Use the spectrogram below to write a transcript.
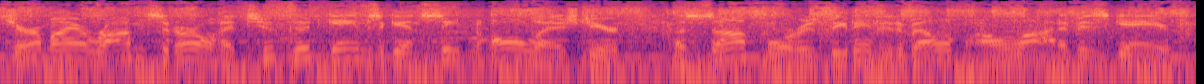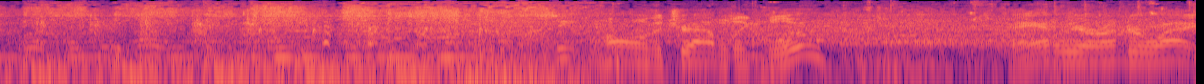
Jeremiah Robinson Earl had two good games against Seton Hall last year, a sophomore who's beginning to develop a lot of his game. Seton Hall in the traveling blue, and we are underway.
